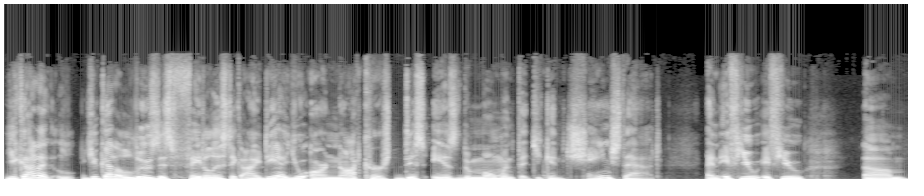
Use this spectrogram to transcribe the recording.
you gotta you gotta lose this fatalistic idea. You are not cursed. This is the moment that you can change that. And if you if you um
